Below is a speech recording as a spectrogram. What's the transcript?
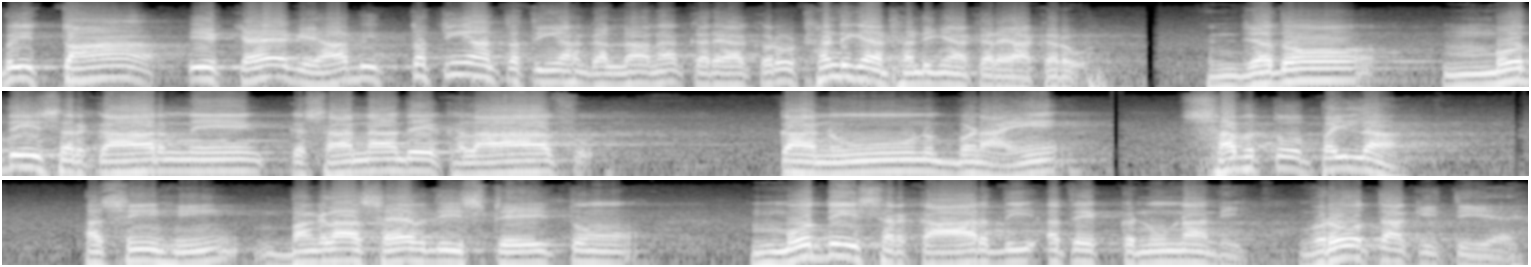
ਬਈ ਤਾਂ ਇਹ ਕਹਿ ਗਿਆ ਵੀ ਤਤੀਆਂ ਤਤੀਆਂ ਗੱਲਾਂ ਨਾ ਕਰਿਆ ਕਰੋ, ਠੰਡੀਆਂ ਠੰਡੀਆਂ ਕਰਿਆ ਕਰੋ। ਜਦੋਂ ਮੋਦੀ ਸਰਕਾਰ ਨੇ ਕਿਸਾਨਾਂ ਦੇ ਖਿਲਾਫ ਕਾਨੂੰਨ ਬਣਾਏ, ਸਭ ਤੋਂ ਪਹਿਲਾਂ ਅਸੀਂ ਹੀ ਬੰਗਲਾ ਸਾਹਿਬ ਦੀ ਸਟੇਜ ਤੋਂ ਮੋਦੀ ਸਰਕਾਰ ਦੀ ਅਤੇ ਕਾਨੂੰਨਾਂ ਦੀ ਵਿਰੋਧਤਾ ਕੀਤੀ ਹੈ।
